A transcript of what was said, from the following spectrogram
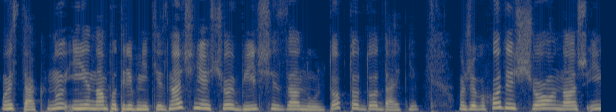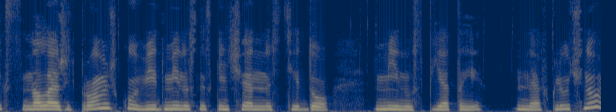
Ось так. Ну і нам потрібні ті значення, що більші за 0, тобто додатні. Отже, виходить, що наш х належить проміжку від мінус нескінченності до мінус 5 не включно,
